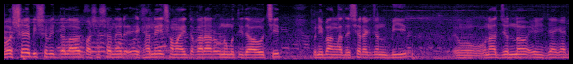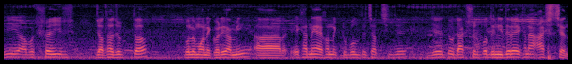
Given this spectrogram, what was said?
অবশ্যই বিশ্ববিদ্যালয় প্রশাসনের এখানেই সমাহিত করার অনুমতি দেওয়া উচিত। উনি বাংলাদেশের একজন বীর এবং ওনার জন্য এই জায়গাটি অবশ্যই যথাযুক্ত। বলে মনে করি আমি। আর এখানে এখন একটু বলতে চাচ্ছি যে, যেহেতু ডাকসুর প্রতিনিধিরা এখানে আসছেন,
